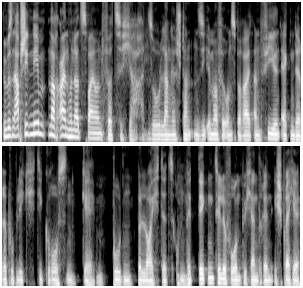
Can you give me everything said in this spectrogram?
Wir müssen Abschied nehmen nach 142 Jahren. So lange standen sie immer für uns bereit an vielen Ecken der Republik, die großen gelben Buden beleuchtet und mit dicken Telefonbüchern drin. Ich spreche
